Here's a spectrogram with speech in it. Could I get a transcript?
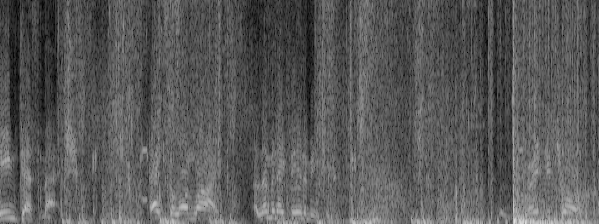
Team deathmatch. Exo online. Eliminate the enemies. We're in control.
